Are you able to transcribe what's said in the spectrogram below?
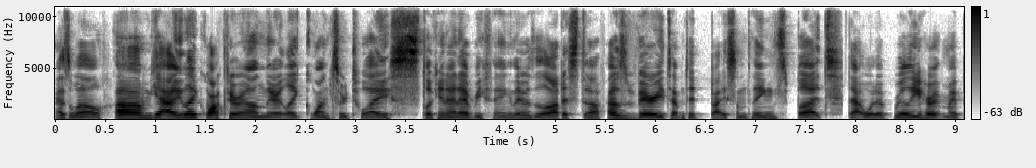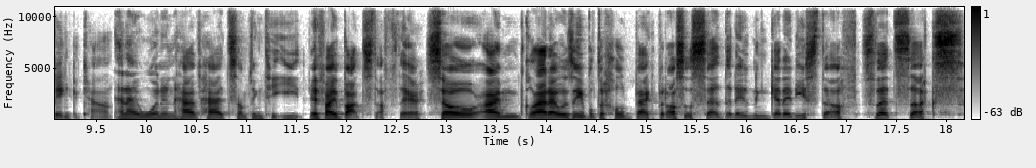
as well. Um, yeah, I like walked around there like once or twice looking at everything. There was a lot of stuff. I was very tempted by some things, but that would have really hurt my bank account and I wouldn't have had something to eat if I bought stuff there. So I'm glad I was able to hold back, but also sad that I didn't get any stuff. So that sucks.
